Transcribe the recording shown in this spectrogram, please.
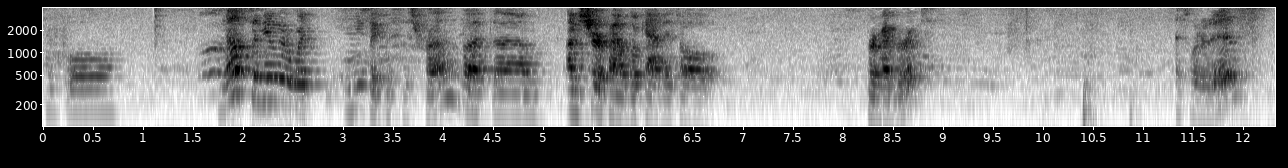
Lost Temple. Not familiar with music this is from, but um, I'm sure if I look at it, I'll remember it. That's what it is.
